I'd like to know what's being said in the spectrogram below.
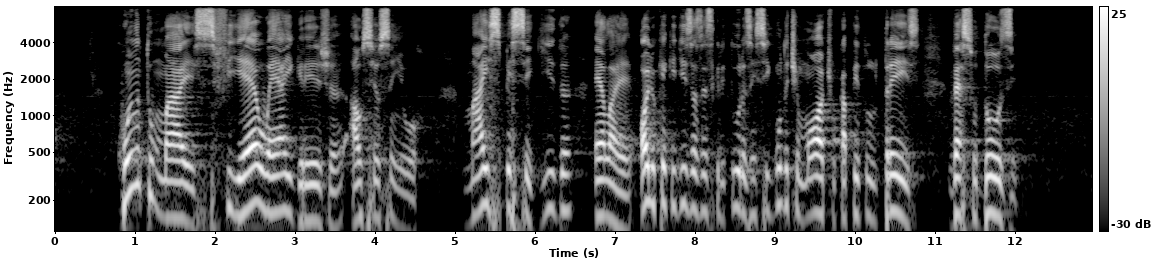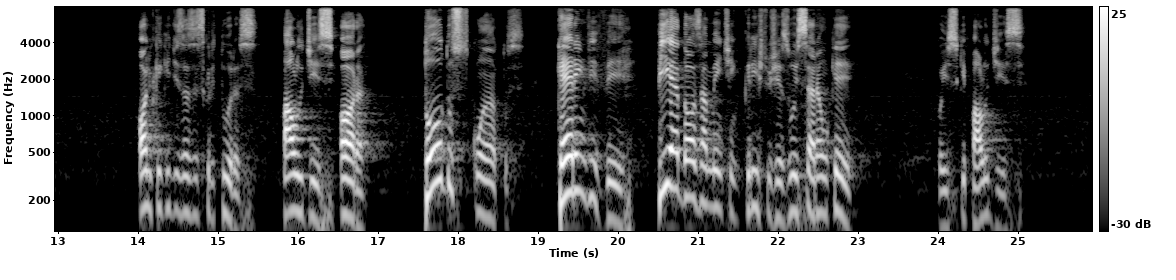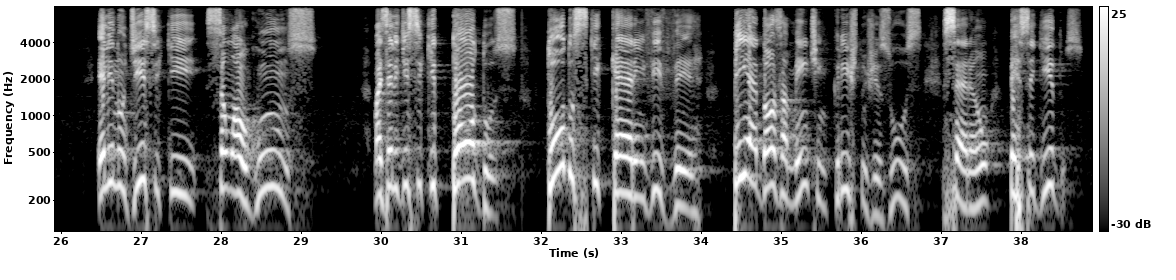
Quanto mais fiel é a igreja ao seu Senhor, mais perseguida ela é. Olha o que, que diz as Escrituras em 2 Timóteo, capítulo 3, verso 12. Olha o que, que diz as Escrituras. Paulo disse: Ora, todos quantos querem viver piedosamente em Cristo Jesus serão o quê? Foi isso que Paulo disse. Ele não disse que são alguns, mas ele disse que todos, todos que querem viver piedosamente em Cristo Jesus serão perseguidos.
